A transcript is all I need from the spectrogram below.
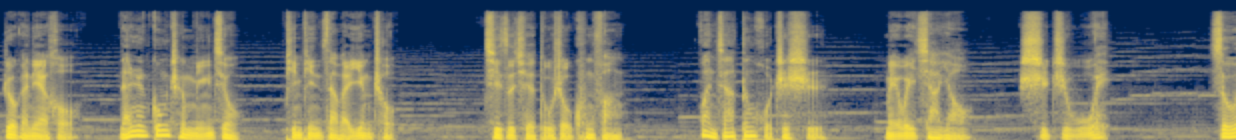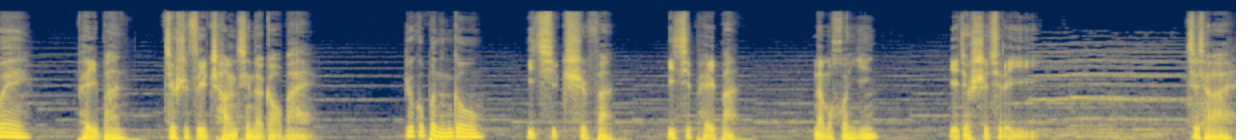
若干年后，男人功成名就，频频在外应酬，妻子却独守空房，万家灯火之时，美味佳肴食之无味。所谓陪伴，就是最长情的告白。如果不能够一起吃饭，一起陪伴，那么婚姻也就失去了意义。接下来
